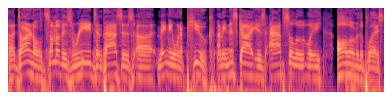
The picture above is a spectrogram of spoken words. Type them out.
uh, Darnold, some of his reads and passes uh, make me want to puke. I mean, this guy is absolutely all over the place.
